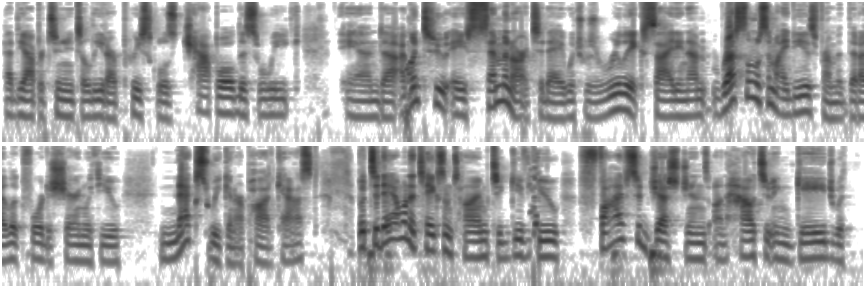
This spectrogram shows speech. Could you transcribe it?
had the opportunity to lead our preschool's chapel this week, and uh, I went to a seminar today, which was really exciting. I'm wrestling with some ideas from it that I look forward to sharing with you next week in our podcast. But today I want to take some time to give you five suggestions on how to engage with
